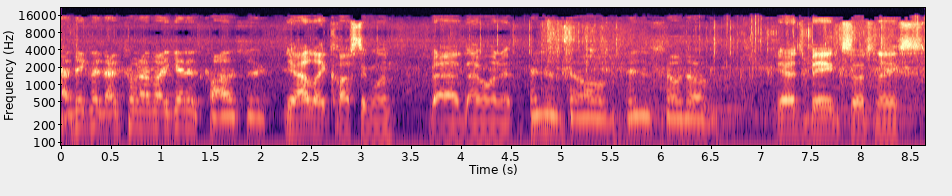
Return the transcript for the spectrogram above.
I think the next one I might get is Caustic. Yeah, I like caustic one. Bad, I want it. This is dope. This is so dope. Yeah, it's big, so it's nice.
